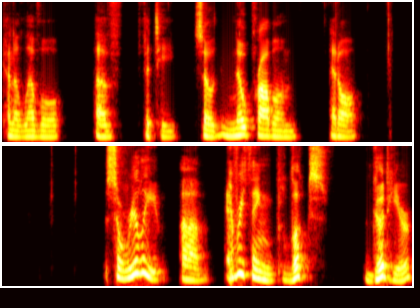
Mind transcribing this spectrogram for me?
kind of level of fatigue. So, no problem at all so really, um, everything looks good here.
